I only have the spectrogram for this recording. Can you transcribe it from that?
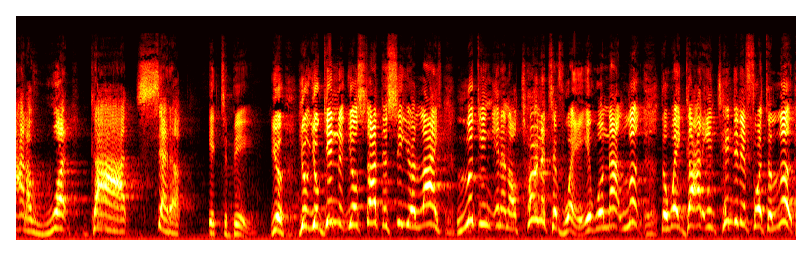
out of what God set up it to be. You, you, you'll, get, you'll start to see your life looking in an alternative way. It will not look the way God intended it for it to look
